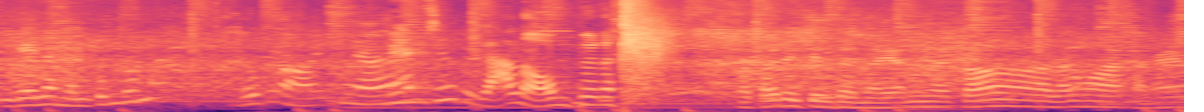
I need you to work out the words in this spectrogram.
Vậy là mình cũng đúng đúng rồi. Dạ. mém xíu thì gã lộn. Rồi đó và tới đây chương trình này anh có lãng hoa tặng em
